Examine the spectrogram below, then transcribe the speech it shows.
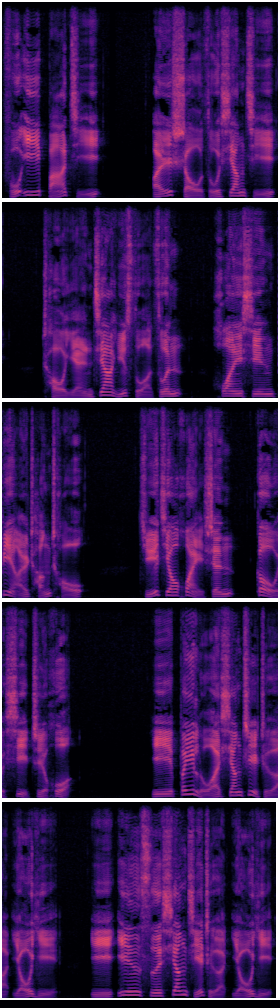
服衣拔疾，而手足相及，丑言加于所尊，欢心变而成仇，绝交坏身，构系致祸。以卑罗相制者有矣，以阴私相结者有矣。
